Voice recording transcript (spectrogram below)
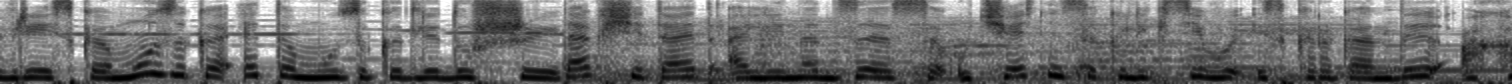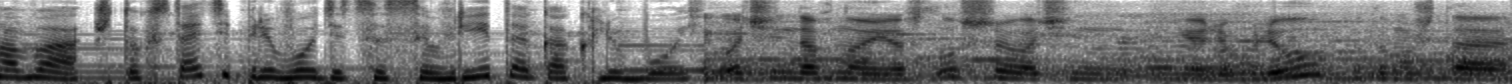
Еврейская музыка – это музыка для души. Так считает Алина Дзесса, участница коллектива из Караганды «Ахава», что, кстати, переводится с иврита как «любовь». Очень давно ее слушаю, очень ее люблю, потому что,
